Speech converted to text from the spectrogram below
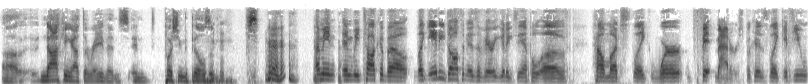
uh, knocking out the Ravens and pushing the Bills. And I mean, and we talk about, like Andy Dalton is a very good example of, how much like where fit matters because like if you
